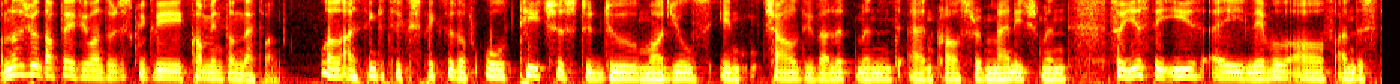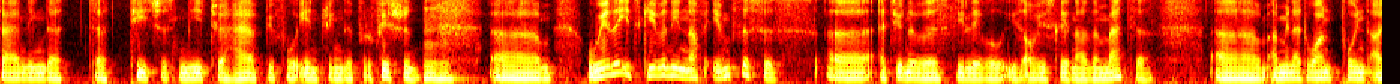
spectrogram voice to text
I'm not sure, Doctor, if you want to just quickly comment on that one. Well, I think it's expected of all teachers to do modules in child development and classroom management. So, yes, there is a level of understanding that, that teachers need to have before entering the profession. Mm-hmm. Um, whether it's given enough emphasis uh, at university level is obviously another matter. Um, I mean, at one point, I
